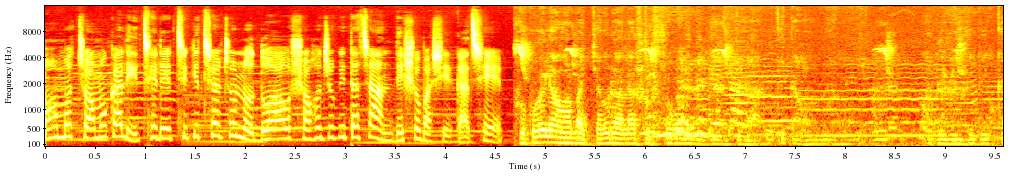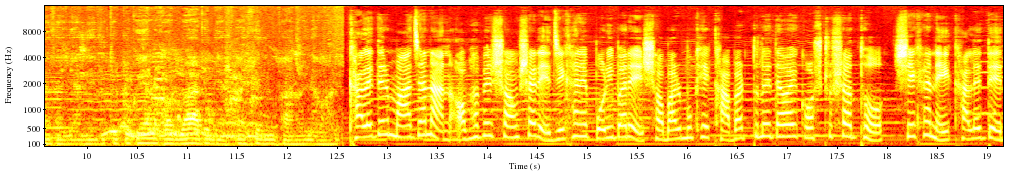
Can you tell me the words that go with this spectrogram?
মোহাম্মদ চমক আলী ছেলের চিকিৎসার জন্য দোয়া ও সহযোগিতা চান দেশবাসীর কাছে। আমার বাচ্চাগুলো আল্লাহ সুস্থ করে দিতে খালেদের মা জানান, অভাবের সংসারে যেখানে পরিবারে সবার মুখে খাবার তুলে দেওয়ায় কষ্টসাধ্য, সেখানে খালেদের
